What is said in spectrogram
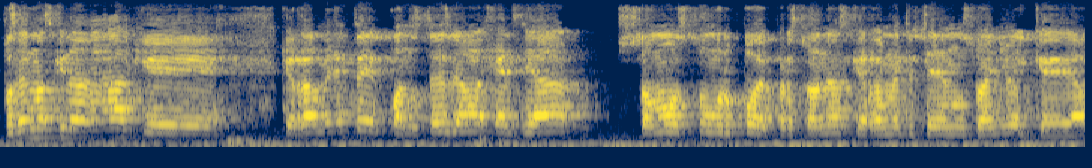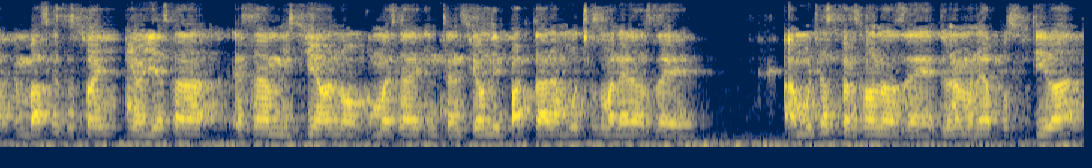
pues es más que nada que, que realmente cuando ustedes vean la agencia, somos un grupo de personas que realmente tienen un sueño y que en base a ese sueño y esa, esa misión o como esa intención de impactar a muchas maneras de, a muchas personas de, de una manera positiva,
